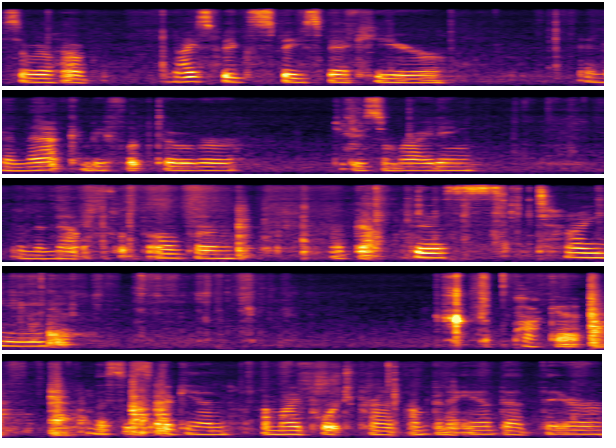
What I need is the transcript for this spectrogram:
So we'll have a nice big space back here, and then that can be flipped over to do some writing, and then that will flip open. I've got this tiny pocket. This is, again, on my porch print. I'm going to add that there,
